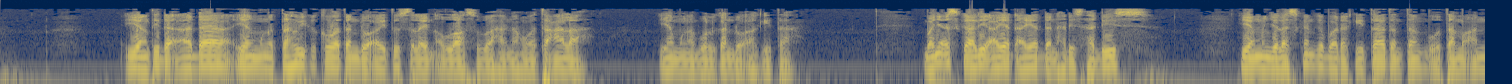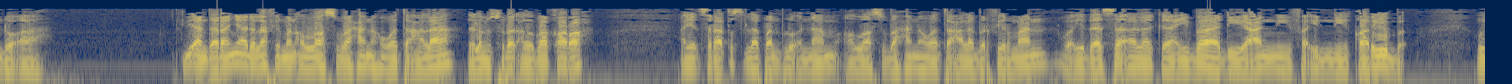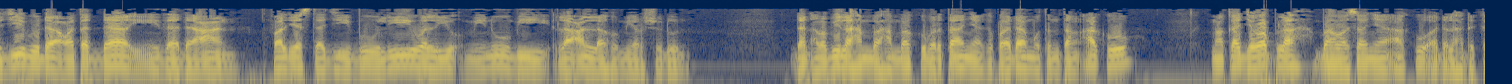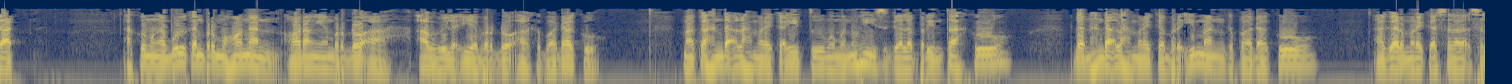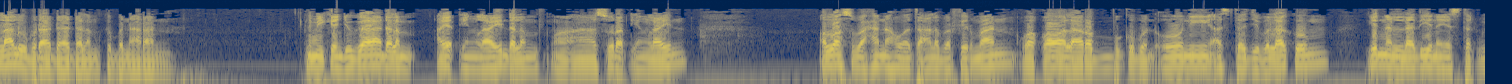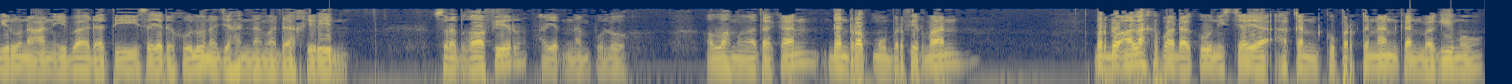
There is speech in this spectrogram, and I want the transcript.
yang tidak ada yang mengetahui kekuatan doa itu selain Allah Subhanahu wa taala yang mengabulkan doa kita. Banyak sekali ayat-ayat dan hadis-hadis yang menjelaskan kepada kita tentang keutamaan doa. Di antaranya adalah firman Allah Subhanahu wa taala dalam surat Al-Baqarah ayat 186 Allah Subhanahu wa taala berfirman wa idza sa'alaka ibadi anni fa inni qarib ujibu da'watad da'i idza da'an falyastajibu li wal yu'minu bi la'allahum yarshudun. Dan apabila hamba-hambaku bertanya kepadamu tentang aku maka jawablah bahwasanya aku adalah dekat. Aku mengabulkan permohonan orang yang berdoa apabila ia berdoa kepadaku maka hendaklah mereka itu memenuhi segala perintahku dan hendaklah mereka beriman kepadaku agar mereka selalu berada dalam kebenaran. Demikian juga dalam ayat yang lain dalam uh, surat yang lain Allah Subhanahu wa taala berfirman wa qala rabbukum ud'uni astajib lakum innal ladzina yastakbiruna an ibadati sayadkhuluna jahannama dakhirin. Surat Ghafir ayat 60. Allah mengatakan dan Rabbmu berfirman Berdoalah kepadaku niscaya akan kuperkenankan bagimu.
